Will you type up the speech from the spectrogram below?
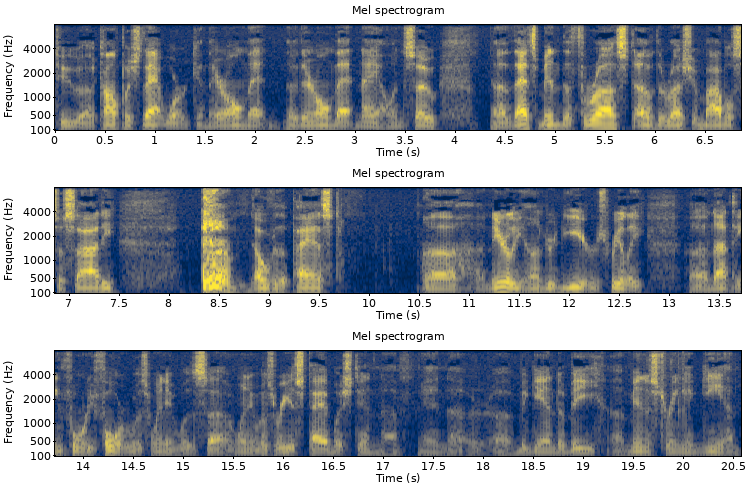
to accomplish that work, and they're on that they're on that now, and so uh, that's been the thrust of the Russian Bible Society over the past uh, nearly hundred years, really. 1944 uh, was when it was uh, when it was reestablished and uh, and began to be ministering again.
